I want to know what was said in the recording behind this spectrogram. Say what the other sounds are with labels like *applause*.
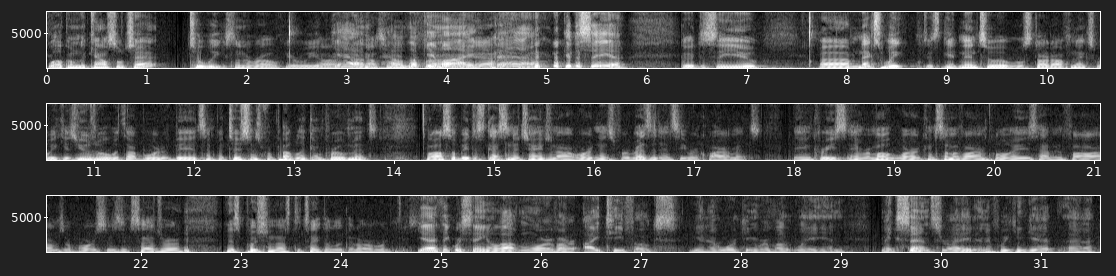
Welcome to Council Chat. Two weeks in a row, here we are. Yeah, Council how lucky am I? Frye. Yeah. good to see you. *laughs* Good to see you. Um, next week, just getting into it, we'll start off next week as usual with our Board of Bids and Petitions for Public Improvements. We'll also be discussing the change in our ordinance for residency requirements, the increase in remote work, and some of our employees having farms or horses, etc., *laughs* is pushing us to take a look at our ordinance. Yeah, I think we're seeing a lot more of our IT folks, you know, working remotely and makes sense, right? And if we can get uh,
